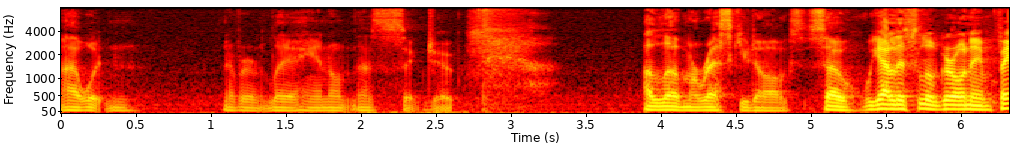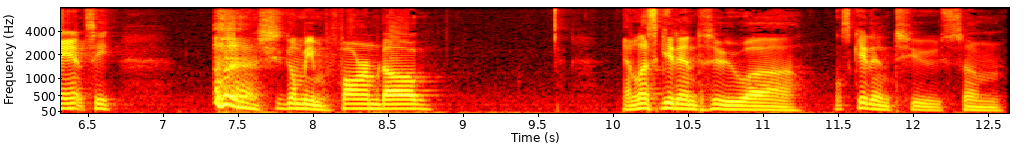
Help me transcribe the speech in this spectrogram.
I wouldn't never lay a hand on. That's a sick joke. I love my rescue dogs. So we got this little girl named Fancy. she's gonna be my farm dog, and let's get into uh, let's get into some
